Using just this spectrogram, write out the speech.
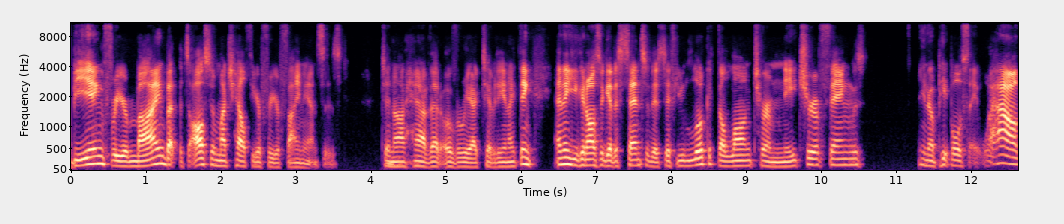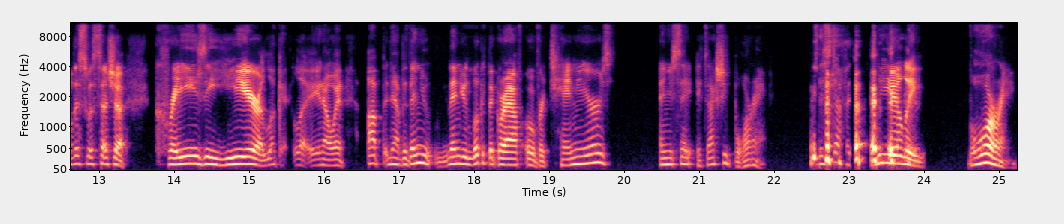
being, for your mind, but it's also much healthier for your finances. to mm. not have that overreactivity. And I think I think you can also get a sense of this if you look at the long-term nature of things. You know, people will say, "Wow, this was such a crazy year. Look at you know, and up and down." But then you then you look at the graph over 10 years and you say, "It's actually boring. This stuff is really boring."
